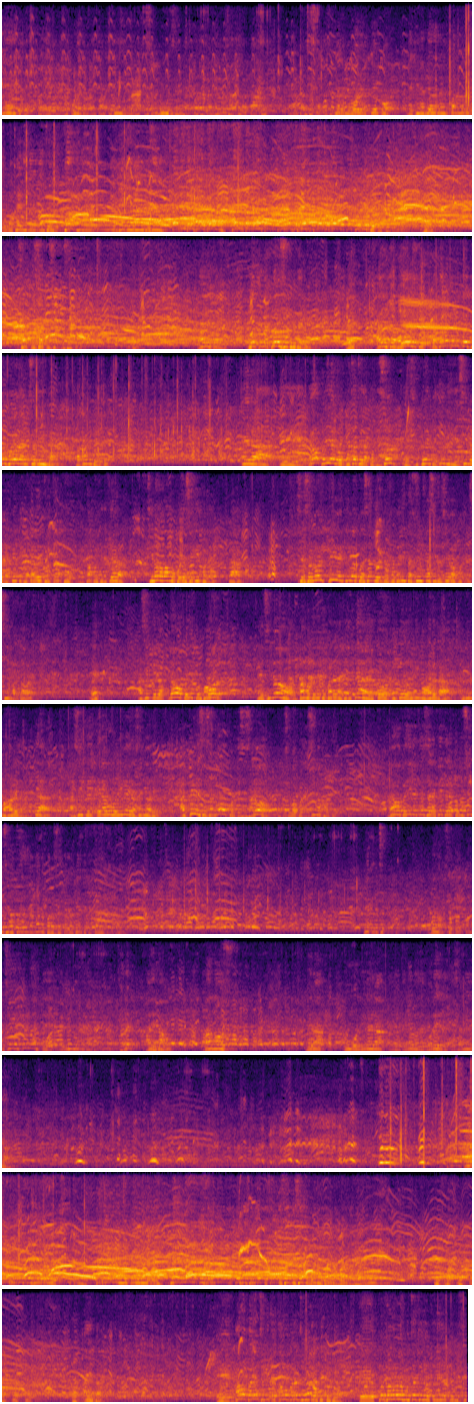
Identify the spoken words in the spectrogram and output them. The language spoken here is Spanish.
por ¿no? para amenizando la tarde, para. Señores, me voy el tiempo de tienen el pan número uno, qué linda la canción. Saque, saque, saque, saque. Ahí está. Fuerte el aplauso primero. Ahí, ahí estamos. Eh, le vamos a pedir a los muchachos de la comisión eh, si pueden venir y decirle a la gente que está dentro del campo, el campo de Jineteada, si no, no vamos a poder seguir con él. Claro. Se salvó el pibe que iba pasando en la remerita azul, casi lo lleva por encima el caballo. ¿Eh? Así que lo, le vamos a pedir por favor, eh, si no vamos a tener que parar la jineteada y todos todo vinimos a ver la, vinimos a ver la jineteada. Así que era Hugo Olivera, señores. Al pibe se salvó porque se salvó, se llevó por encima porque. Le vamos a pedir entonces a la gente de la comisión si nos puede dar una mano para sacar a la gente que está dentro del campo. Bueno, cuando llegue el tema este, el himno de las niñas, ¿sabes? Ahí estamos. Vamos. Era Hugo Olivera el veneno de Moreira que salía. Saque, saque, bueno. Ahí está. Eh, vamos para el chiquito, vamos para el chiquito por favor. Eh, por favor, los muchachos de la autoridad policial.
